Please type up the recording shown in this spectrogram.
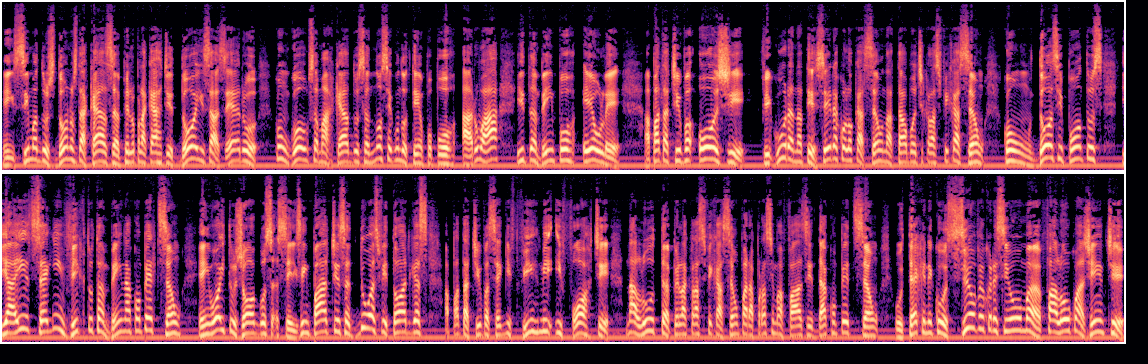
em cima dos donos da casa pelo placar de 2 a 0, com gols marcados no segundo tempo por Aruá e também por Eule. A Patativa hoje figura na terceira colocação na tábua de classificação, com 12 pontos e aí segue invicto também na competição. Em oito jogos, seis empates, duas vitórias, a Patativa segue firme e forte na luta pela classificação para a próxima fase da competição. O técnico Silvio Criciúma falou com a gente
